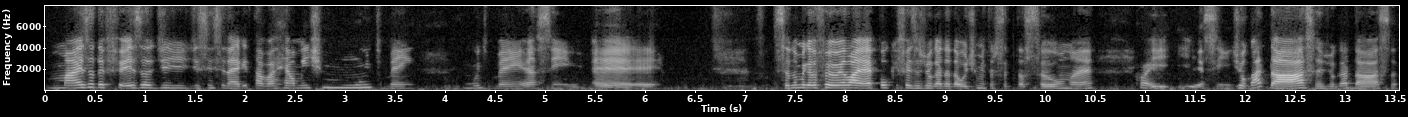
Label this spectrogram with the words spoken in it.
mas a defesa de, de Cincinnati estava realmente muito bem, muito bem. Assim, é, se eu não me engano, foi o Ela Apple que fez a jogada da última interceptação, né? E, e assim, jogadaça, jogadaça.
